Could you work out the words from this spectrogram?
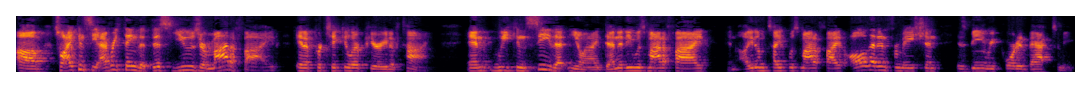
Um, so I can see everything that this user modified in a particular period of time. And we can see that, you know, an identity was modified, an item type was modified, all that information is being reported back to me.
